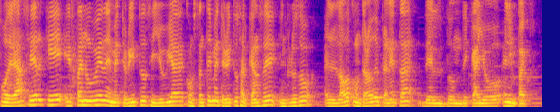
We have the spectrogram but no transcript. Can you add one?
podría hacer que esta nube de meteoritos y lluvia constante de meteoritos alcance incluso el lado contrario del planeta del donde cayó el impacto.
